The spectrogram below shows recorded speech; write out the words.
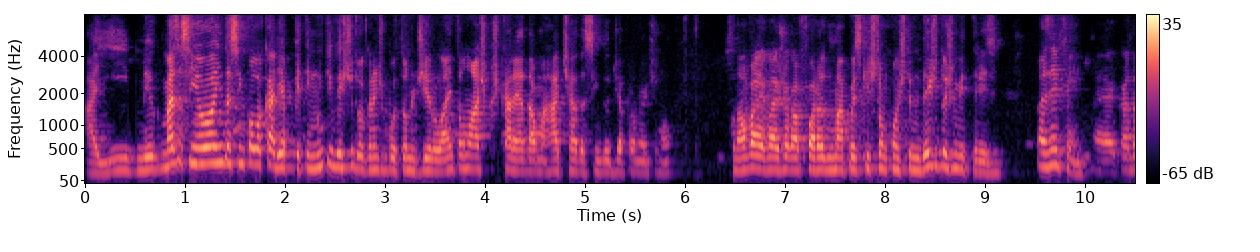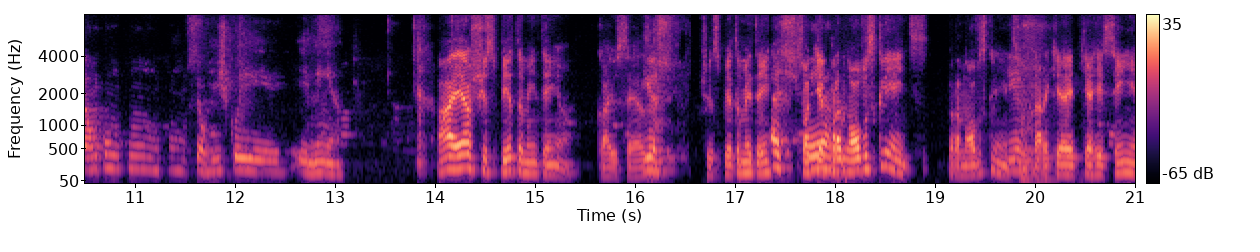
Aí, meio... Mas assim, eu ainda assim colocaria, porque tem muito investidor grande botando dinheiro lá, então não acho que os caras iam dar uma rateada assim do dia para noite, não. Senão vai, vai jogar fora de uma coisa que estão construindo desde 2013. Mas enfim, é, cada um com, com, com seu risco e, e, linha. Ah, é, a XP também tem, ó. Caio César. Isso. XP também tem, XP. só que é para novos clientes. Para novos clientes. Isso. O cara que é, que é recém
